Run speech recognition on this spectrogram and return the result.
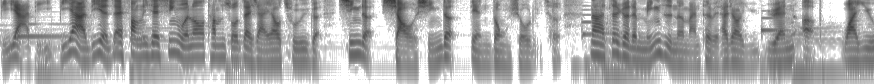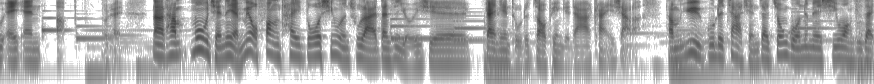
比亚迪，比亚迪也在放一些新闻哦。他们说在下要出一个新的小型的电动休旅车。那这个的名字呢蛮特别，它叫 Yuan Up，Y U A N Up。OK，那它目前呢也没有放太多新闻出来，但是有一些概念图的照片给大家看一下了。他们预估的价钱在中国那边希望是在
